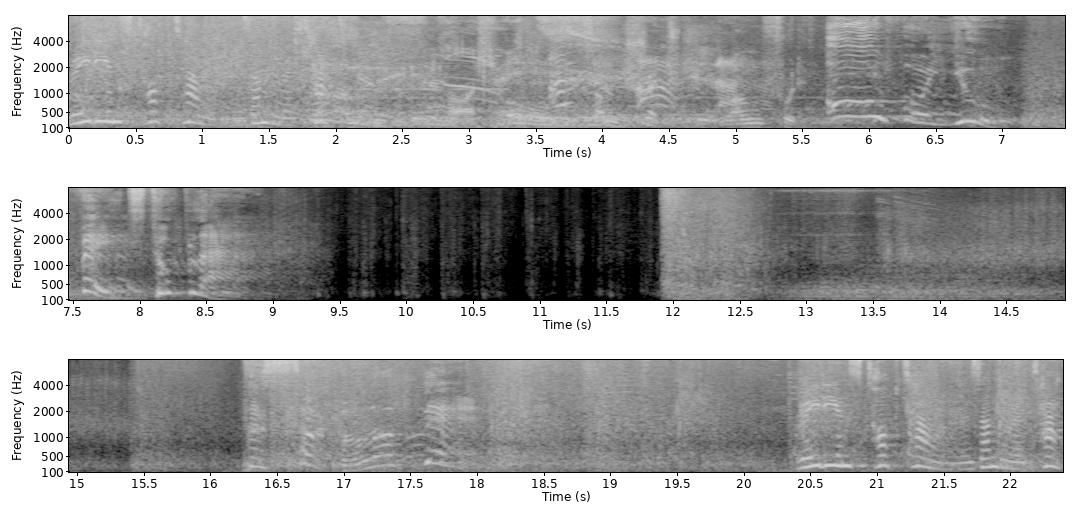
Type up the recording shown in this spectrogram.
Radiant's top tower is under attack. Portrait. Some treachery wrong-footed. All for you fades to black. The circle of death. Radiant's top tower is under attack.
